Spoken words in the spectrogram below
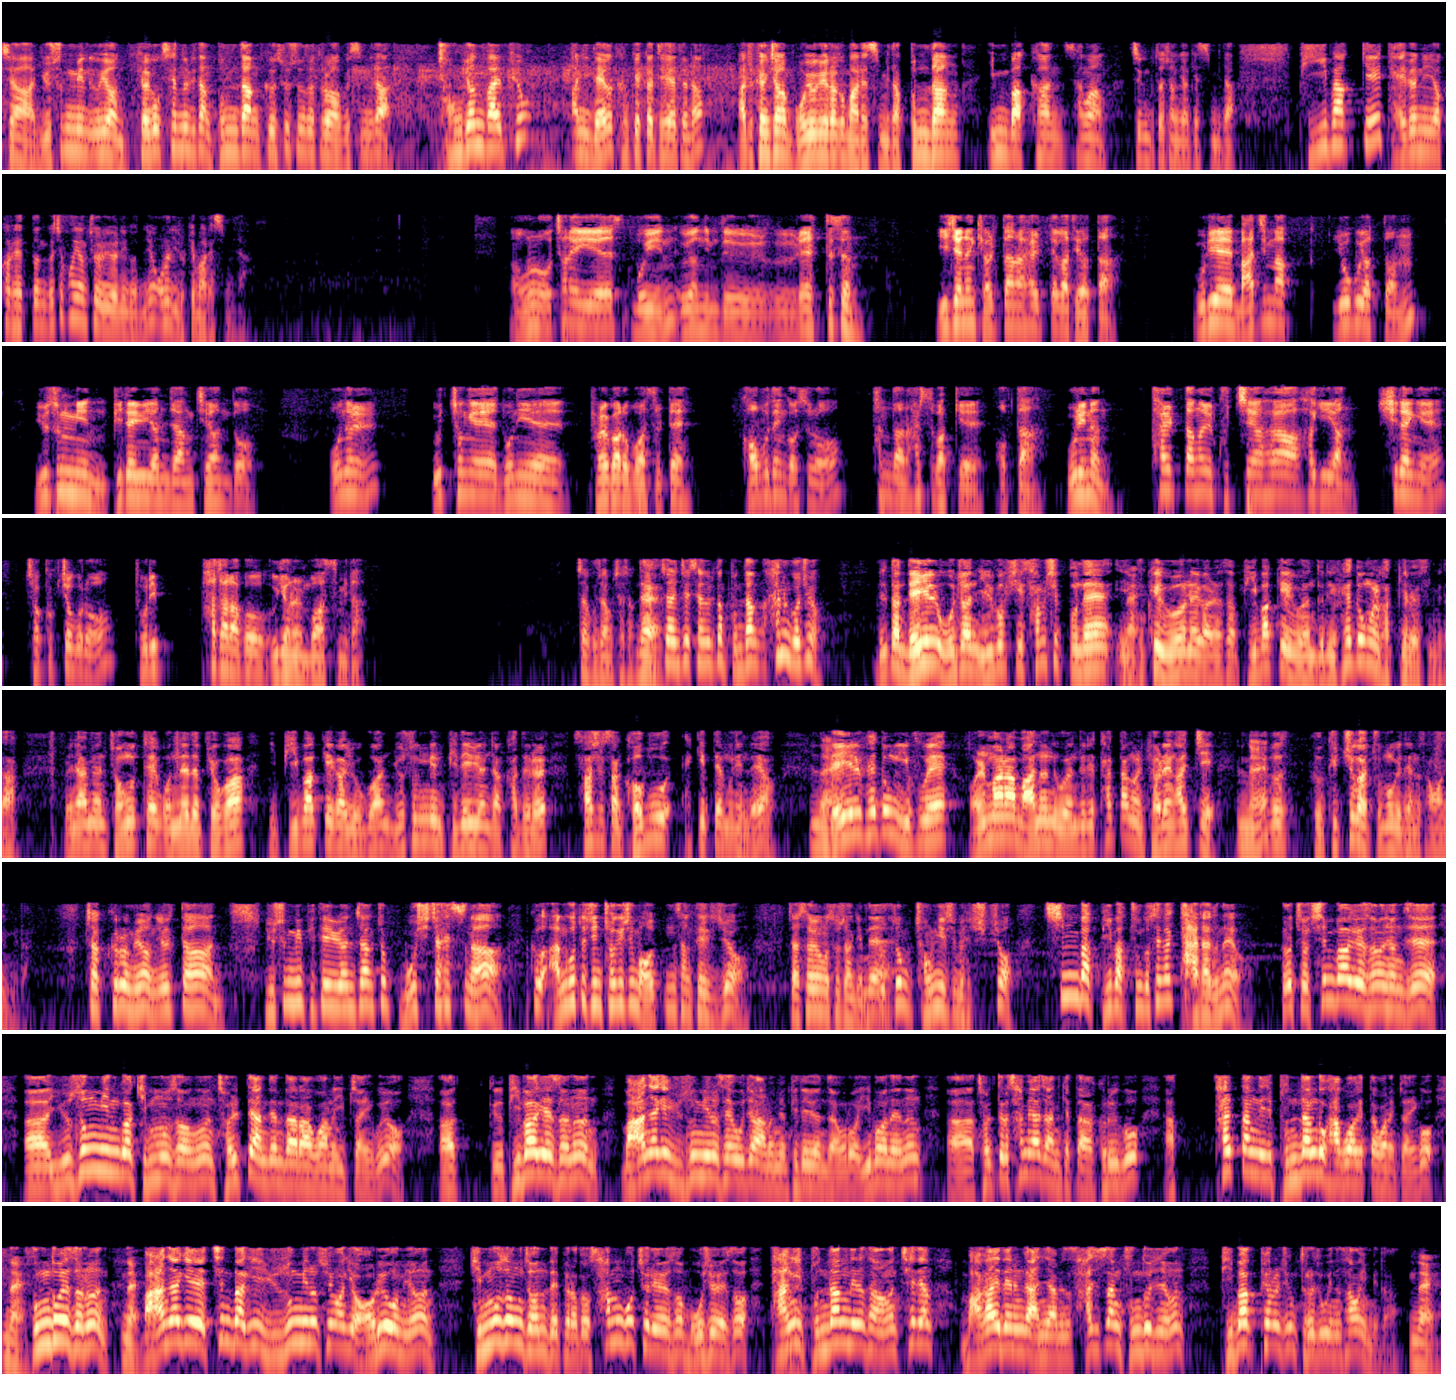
자, 유승민 의원 결국 새누리당 분당 그 수순으로 들어가고 있습니다. 정견 발표? 아니 내가 그렇게까지 해야 되나? 아주 굉장한 모욕이라고 말했습니다. 분당 임박한 상황 지금부터 정리하겠습니다. 비박계 대변인 역할을 했던 것이 황영철 의원이거든요. 오늘 이렇게 말했습니다. 어, 오늘 오찬회의에 모인 의원님들의 뜻은 이제는 결단을 할 때가 되었다. 우리의 마지막 요구였던 유승민 비대위원장 제안도 오늘 의총의 논의의 결과로 보았을 때 거부된 것으로 판단할 수밖에 없다. 우리는 탈당을 구체화하기 위한 실행에 적극적으로 돌입하자라고 의견을 모았습니다. 자, 구자웅 차장. 네. 진짜 이제 새누리당 분당 하는 거죠? 일단 내일 오전 7시 30분에 이 네. 국회의원회관에서 비박계 의원들이 회동을 갖기로 했습니다. 왜냐하면 정우택 원내대표가 이 비박계가 요구한 유승민 비대위원장 카드를 사실상 거부했기 때문인데요. 네. 내일 회동 이후에 얼마나 많은 의원들이 탈당을 결행할지 네. 그, 그 귀추가 주목이 되는 상황입니다. 자, 그러면 일단 유승민 비대위원장 좀 모시자 했으나 그 아무것도 진척이 지금 없는 상태이죠. 자, 서영호 소장님. 네. 또좀 정리 좀 해주십시오. 친박, 비박, 중도 생각이 다 다르네요. 그렇죠. 친박에서는 현재 아, 유승민과 김무성은 절대 안 된다라고 하는 입장이고요. 아, 그 비박에서는 만약에 유승민을 세우지 않으면 비대위원장으로 이번에는 아, 절대로 참여하지 않겠다. 그리고 아, 탈당 내지 분당도 각오하겠다고 하는 입장이고 네. 중도에서는 네. 만약에 친박이 유승민을 수용하기 어려우면 김무성 전 대표라도 삼고 처리해서 모셔야 해서 당이 네. 분당되는 상황은 최대한 막아야 되는 거 아니냐 하면서 사실상 중도 진영은 비박 편을 지금 들어주고 있는 상황입니다. 네.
